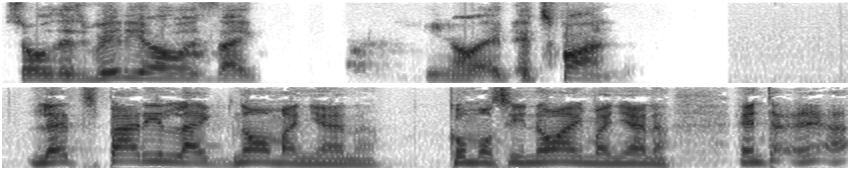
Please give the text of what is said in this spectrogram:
So this video is like, you know, it, it's fun. Let's party like no mañana, como si no hay mañana. And uh,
